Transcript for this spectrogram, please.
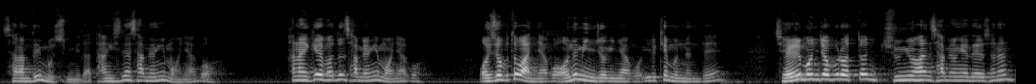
사람들이 묻습니다. 당신의 사명이 뭐냐고. 하나님께 받은 사명이 뭐냐고. 어디서부터 왔냐고. 어느 민족이냐고. 이렇게 묻는데 제일 먼저 물었던 중요한 사명에 대해서는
